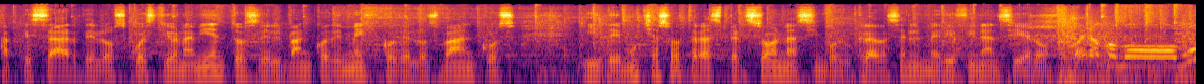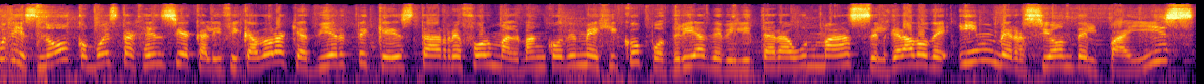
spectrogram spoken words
a pesar de los cuestionamientos del Banco de México, de los bancos y de muchas otras personas involucradas en el medio financiero. Bueno, como Moody's, ¿no? Como esta agencia calificadora que advierte que esta reforma al Banco de México podría debilitar aún más el grado de inversión del país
